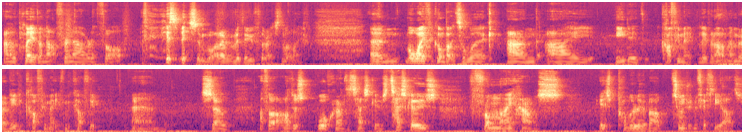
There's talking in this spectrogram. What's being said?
And I played on that for an hour and thought, this isn't what I'm going to do for the rest of my life. Um, my wife had gone back to work and I needed coffee mate. Believe it or not, I remember I needed coffee mate for my coffee. Um, so I thought I'll just walk around to Tesco's. Tesco's from my house is probably about 250 yards.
